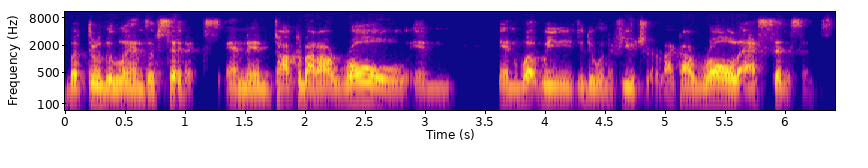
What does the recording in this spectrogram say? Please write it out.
but through the lens of civics, and then talked about our role in in what we need to do in the future, like our role as citizens.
